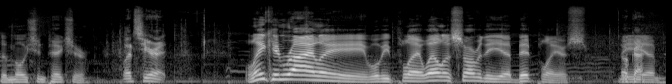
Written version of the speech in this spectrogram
the motion picture. Let's hear it. Lincoln Riley will be play. Well, let's start with the uh, bit players. The, Okay. um,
